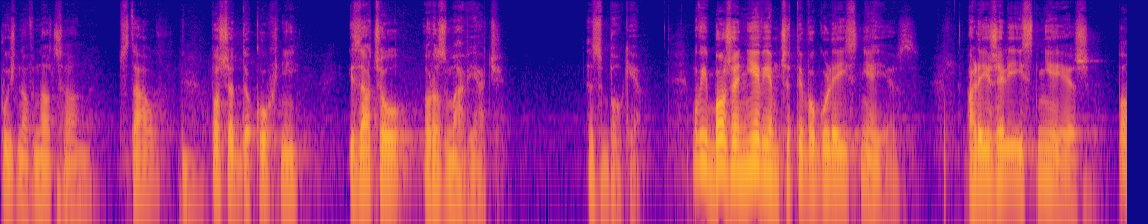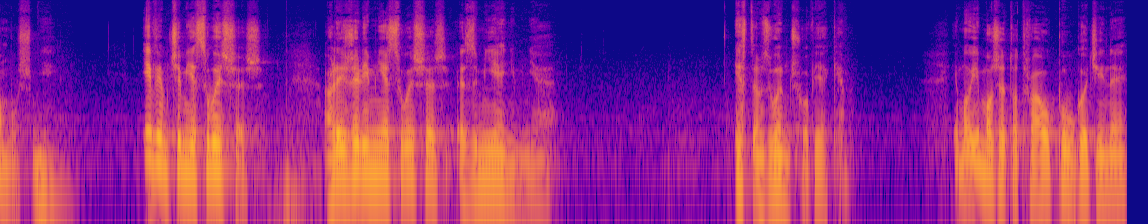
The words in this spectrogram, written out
późno w nocy on wstał, poszedł do kuchni i zaczął rozmawiać z Bogiem. Mówi, Boże, nie wiem, czy Ty w ogóle istniejesz, ale jeżeli istniejesz, pomóż mi. Nie wiem, czy mnie słyszysz, ale jeżeli mnie słyszysz, zmień mnie. Jestem złym człowiekiem. I mówi, może to trwało pół godziny,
